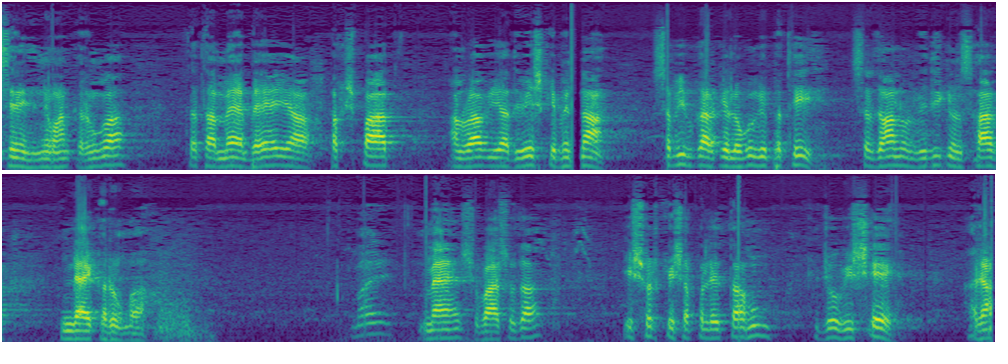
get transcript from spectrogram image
से निर्माण करूँगा तथा मैं भय या पक्षपात, अनुराग या द्वेष के बिना सभी प्रकार के लोगों के प्रति संविधान और विधि के अनुसार न्याय करूँगा। मैं मैं सुभाषुदा, ईश्वर की शपथ लेता हूँ कि जो विषय हरियाणा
